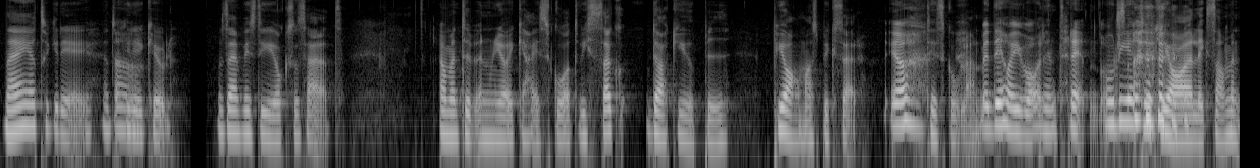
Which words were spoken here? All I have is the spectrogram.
nej, jag tycker, det är, jag tycker Ja. det är kul. Och sen finns det ju också så här att, ja men typ när jag gick i high school, att vissa dök ju upp i pyjamasbyxor Ja, till skolan. men det har ju varit en trend också. och det tycker jag liksom, men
